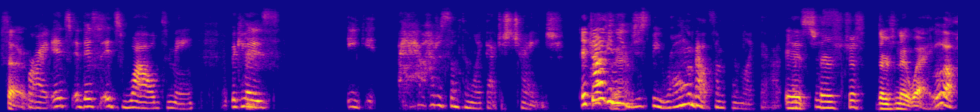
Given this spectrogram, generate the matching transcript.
So Right. It's this. It's wild to me because it, how, how does something like that just change? it doesn't. How can you just be wrong about something like that? It's That's there's just there's no way. ugh.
